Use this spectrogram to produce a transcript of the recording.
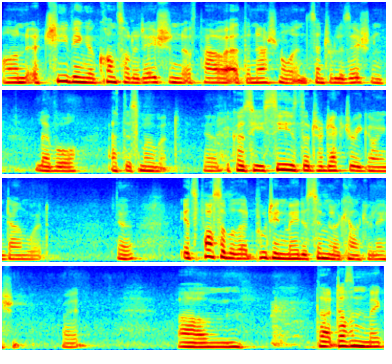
on achieving a consolidation of power at the national and centralization level at this moment, yeah, because he sees the trajectory going downward. Yeah. It's possible that Putin made a similar calculation, right? Um, that doesn't make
